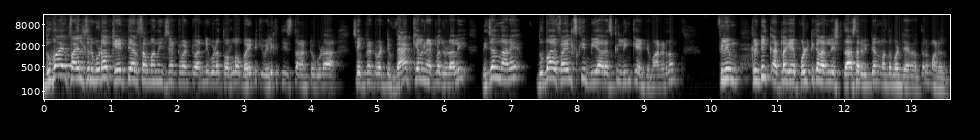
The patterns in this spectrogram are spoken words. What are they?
దుబాయ్ ఫైల్స్ను కూడా కేటీఆర్ సంబంధించినటువంటి అన్ని కూడా త్వరలో బయటికి వెలికి తీస్తా అంటూ కూడా చెప్పినటువంటి వ్యాఖ్యలను ఎట్లా చూడాలి? నిజంగానే దుబాయ్ ఫైల్స్కి బీఆర్ఎస్కి లింక్ ఏంటి? మాట్లాడదాం. ఫిలిం క్రిటిక్ అట్లాగే పొలిటికల్ అనలిస్ట్ దాసరి విజ్ఞాన్ మనతో పాటు జాయిన్ అవుతారు. మాట్లాడదాం.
